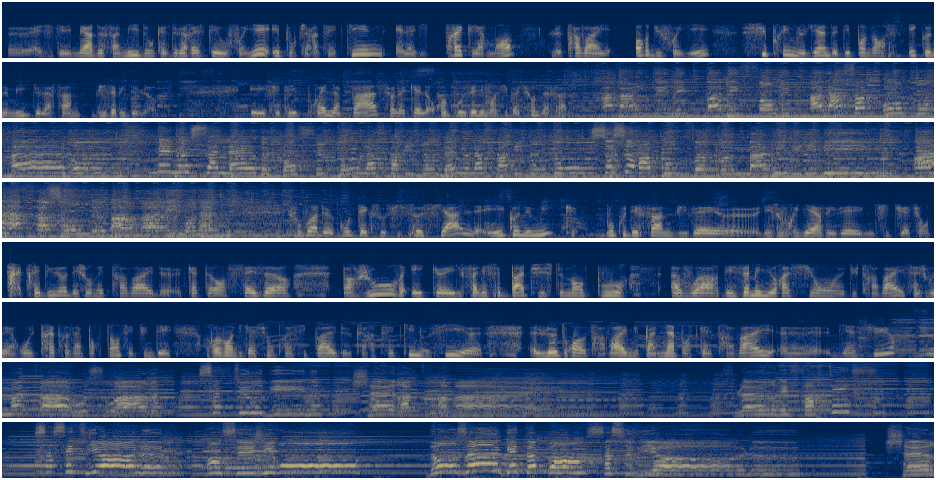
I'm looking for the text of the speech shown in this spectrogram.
Euh, elles étaient mères de famille, donc elles devaient rester au foyer. Et pour Clara Zetkin, elle a dit très clairement, le travail hors du foyer supprime le lien de dépendance économique de la femme vis-à-vis -vis de l'homme et c'était pour elle la base sur laquelle reposait l'émancipation de la femme. Travailler n'est pas défendu à la femme, au contraire. Mais le salaire, quand fait-on la faridondaine, la faridondon Ce sera pour votre mari, Bilibi, à la façon de barbarie, mon ami. Il faut voir le contexte aussi social et économique beaucoup des femmes vivaient, euh, des ouvrières vivaient une situation très très dure, des journées de travail de 14, 16 heures par jour et qu'il fallait se battre justement pour avoir des améliorations euh, du travail. Ça jouait un rôle très très important. C'est une des revendications principales de Clara Zetkin aussi, euh, le droit au travail, mais pas n'importe quel travail, euh, bien sûr. Du matin au soir, sa turbine, chère à travail. Fleur des fortifs, ça s'étiole quand c'est giron. Dans un guet-apens, ça se viole. Cher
